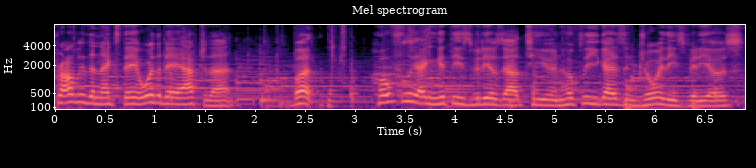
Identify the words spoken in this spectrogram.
probably the next day or the day after that. But hopefully I can get these videos out to you and hopefully you guys enjoy these videos.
